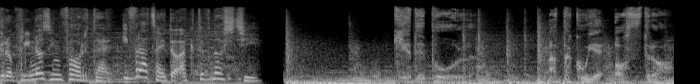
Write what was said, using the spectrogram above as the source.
Groprinozin Forte i wracaj do aktywności. Kiedy ból atakuje ostro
